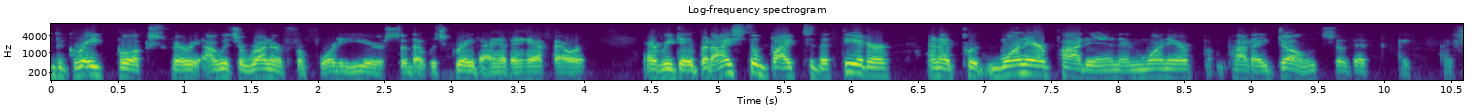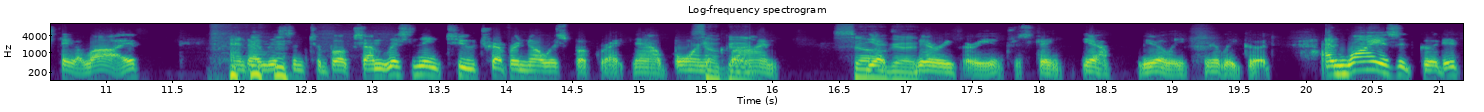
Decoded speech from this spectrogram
the great books. Very, I was a runner for forty years, so that was great. I had a half hour every day, but I still bike to the theater and I put one AirPod in and one AirPod I don't, so that I, I stay alive. And I listen to books. I'm listening to Trevor Noah's book right now, Born So good. Crime. So yeah, good. Very, very interesting. Yeah, really, really good. And why is it good? It,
